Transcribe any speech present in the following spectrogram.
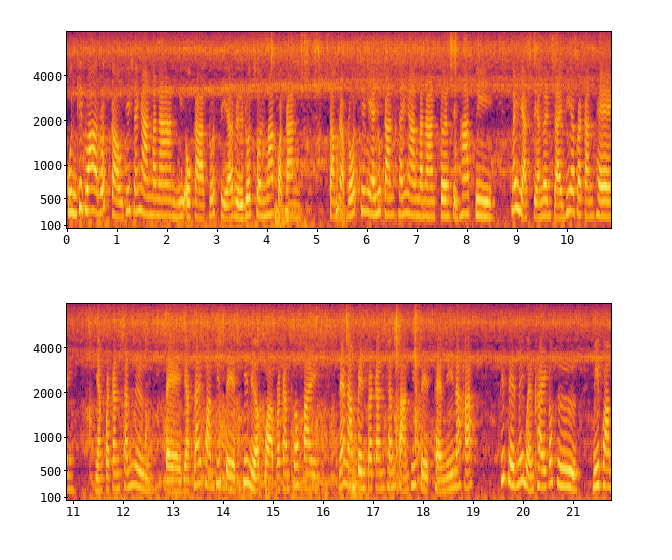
คุณคิดว่ารถเก่าที่ใช้งานมานานมีโอกาสรถเสียหรือรถชนมากกว่ากันสำหรับรถที่มีอายุการใช้งานมานานเกิน 15 ปี ไม่อยากเสียเงินจ่ายเบี้ยประกันแพง อย่างประกันชั้นหนึ่งแต่อยากได้ความพิเศษที่เหนือกว่าประกันทั่วไป แนะนำเป็นประกันชั้น 3 พิเศษแผนนี้นะคะ พิเศษไม่เหมือนใครก็คือ มีความ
